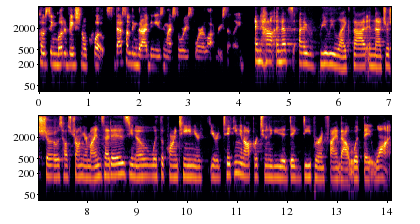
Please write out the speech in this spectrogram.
posting motivational quotes that's something that i've been using my stories for a lot recently and how and that's i really like that and that just shows how strong your mindset is you know with the quarantine you're you're taking an opportunity to dig deeper and find out what they want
